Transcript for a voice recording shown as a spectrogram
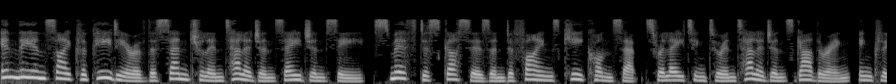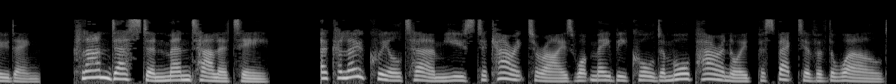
In the Encyclopedia of the Central Intelligence Agency, Smith discusses and defines key concepts relating to intelligence gathering, including clandestine mentality, a colloquial term used to characterize what may be called a more paranoid perspective of the world.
